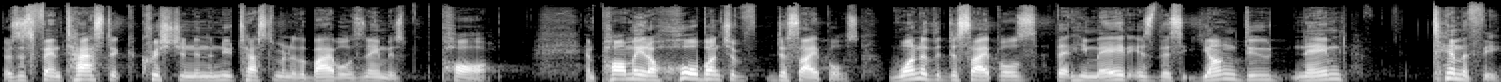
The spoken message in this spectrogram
There's this fantastic Christian in the New Testament of the Bible. His name is Paul. And Paul made a whole bunch of disciples. One of the disciples that he made is this young dude named Timothy.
